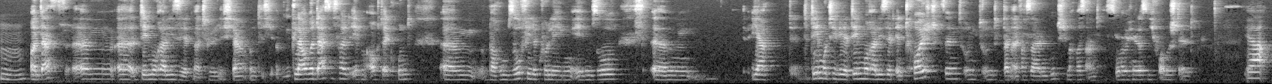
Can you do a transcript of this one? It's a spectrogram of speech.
Mhm. Und das ähm, äh, demoralisiert natürlich, ja. Und ich glaube, das ist halt eben auch der Grund, ähm, warum so viele Kollegen eben so ähm, ja, demotiviert, demoralisiert, enttäuscht sind und, und dann einfach sagen, gut, ich mache was anderes. So habe ich mir das nicht vorgestellt. Ja,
